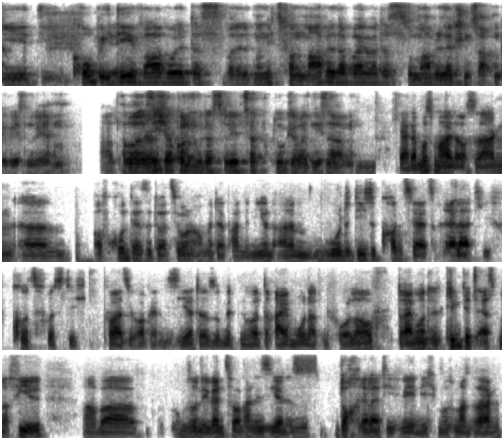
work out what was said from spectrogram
Die, die grobe Idee war wohl, dass, weil noch nichts von Marvel dabei war, dass es so Marvel Legends Sachen gewesen wären. Also, Aber Okay. sicher konnten wir das zu dem Zeitpunkt logischerweise nicht sagen. Ja, da muss man halt auch sagen, ähm, aufgrund der Situation, auch mit der Pandemie und allem, wurde diese ja jetzt relativ kurzfristig quasi organisiert, also mit nur drei Monaten Vorlauf. Drei Monate klingt jetzt erstmal viel, aber um so ein Event zu organisieren, ist es doch relativ wenig, muss man sagen.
